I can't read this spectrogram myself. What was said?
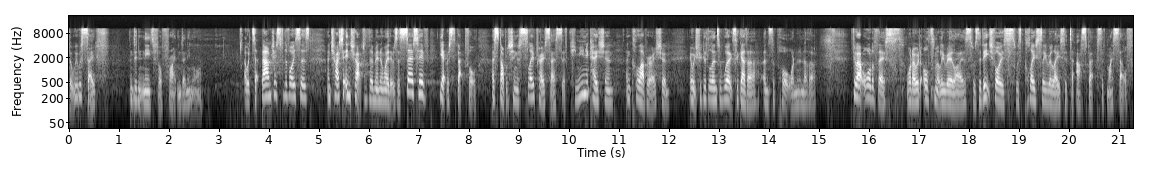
that we were safe and didn't need to feel frightened anymore. I would set boundaries for the voices and try to interact with them in a way that was assertive yet respectful, establishing a slow process of communication and collaboration in which we could learn to work together and support one another. Throughout all of this, what I would ultimately realize was that each voice was closely related to aspects of myself,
